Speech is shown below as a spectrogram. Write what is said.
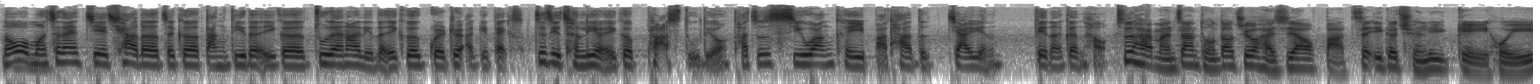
然后我们现在接洽的这个当地的一个住在那里的一个 graduate architects，自己成立了一个 Plus Studio，他就是希望可以把他的家园变得更好。是还蛮赞同，到最后还是要把这一个权利给回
